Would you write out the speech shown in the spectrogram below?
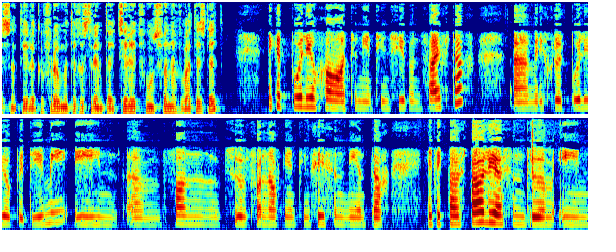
is natuurlik 'n vrou met 'n gestremdheid. Sê net vir ons vinnig, wat is dit? Ek het polio gehad in 1957, uh met die groot polio epidemie en ehm um, van so vanaf 1996 het ek postpolio sindroom en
